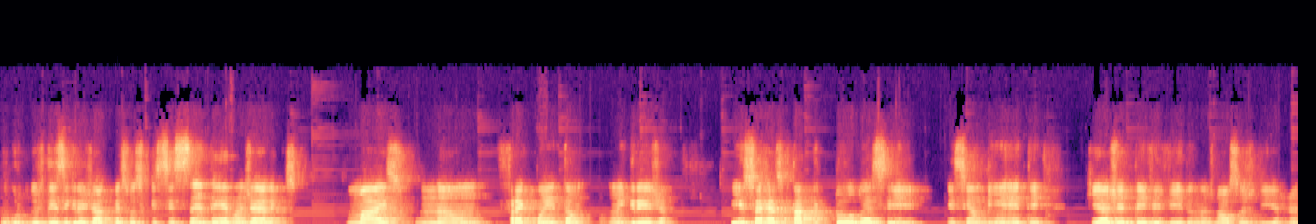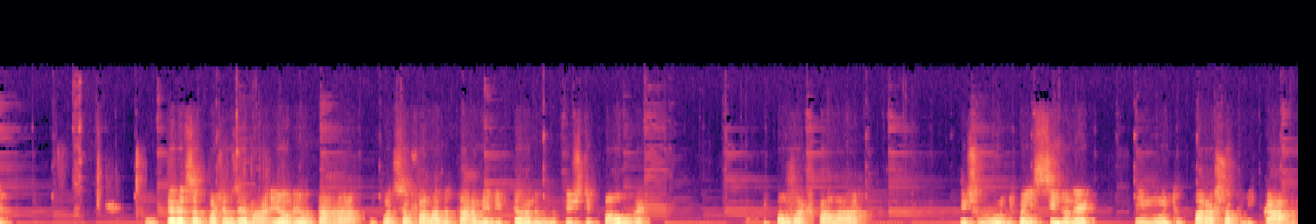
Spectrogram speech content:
O grupo dos desigrejados, pessoas que se sentem evangélicos, mas não frequentam uma igreja. E isso é resultado de todo esse esse ambiente que a gente tem vivido nos nossos dias, né? Interessante, pastor Josemar. Eu, eu tava, enquanto o senhor falava, eu estava meditando no texto de Paulo, né? E Paulo vai falar, texto muito conhecido, né? Tem muito para-choque de carro,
